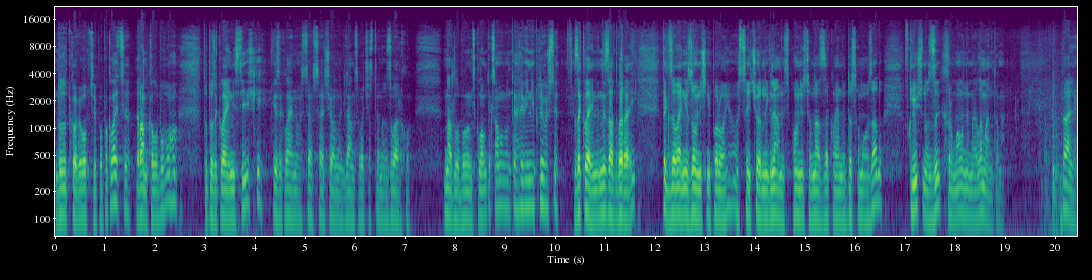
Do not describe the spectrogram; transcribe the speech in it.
додаткові опції по поклейці, рамка лобового. Тут заклеєні стічки і заклеєна ось ця вся чорна глянцева частина зверху над лобовим склом, так само в антигравійній плівочці. Заклеєні низа дверей, так звані зовнішні пороги. Ось цей чорний глянець повністю в нас заклеєний до самого заду, включно з хромованими елементами. Далі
